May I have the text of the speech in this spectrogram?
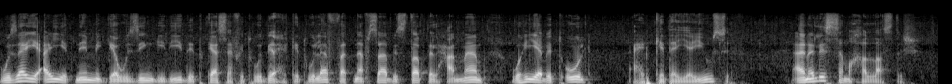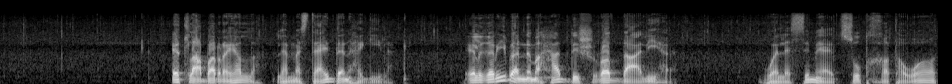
وزي أي اتنين متجوزين جديد اتكسفت وضحكت ولفت نفسها بستارة الحمام وهي بتقول عيب كده يا يوسف أنا لسه ما خلصتش. اطلع بره يلا لما استعد أنا هجيلك. الغريبة إن محدش رد عليها ولا سمعت صوت خطوات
